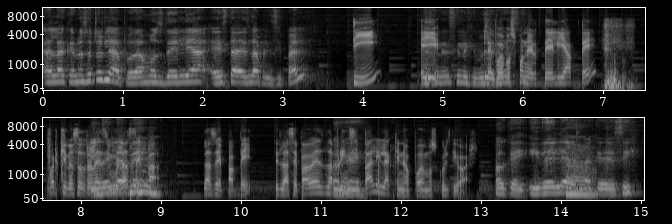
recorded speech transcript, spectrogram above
a la que nosotros le apodamos Delia, ¿esta es la principal? Sí. Y le, podemos poner Delia B, porque nosotros le decimos la cepa, la cepa B. La cepa B es la principal y la que no podemos cultivar. Ok, y Delia es la ah. que sí.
